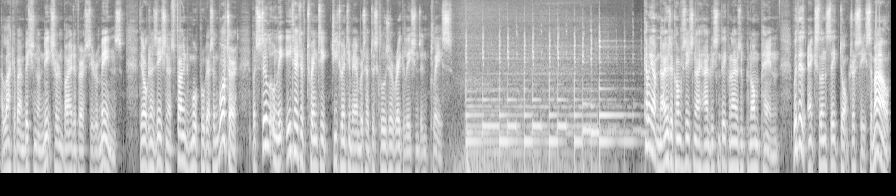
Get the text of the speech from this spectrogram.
a lack of ambition on nature and biodiversity remains. The organisation has found more progress on water, but still only 8 out of 20 G20 members have disclosure regulations in place. Coming up now is a conversation I had recently when I was in Phnom Penh with His Excellency Dr. Say Samal.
